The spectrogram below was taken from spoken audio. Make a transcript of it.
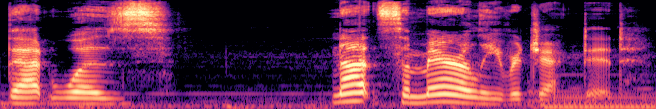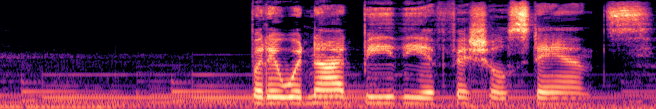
That was not summarily rejected, but it would not be the official stance.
